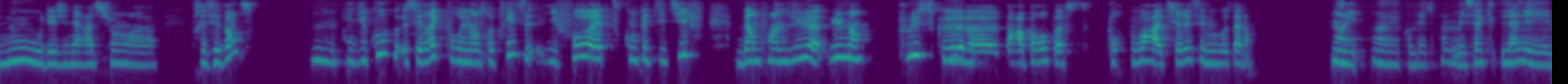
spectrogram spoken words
nous ou les générations précédentes. Mm. Et du coup, c'est vrai que pour une entreprise, il faut être compétitif d'un point de vue euh, humain, plus que mm. euh, par rapport au poste, pour pouvoir attirer ces nouveaux talents. Oui, ouais, complètement. Mais c'est vrai que là, les,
